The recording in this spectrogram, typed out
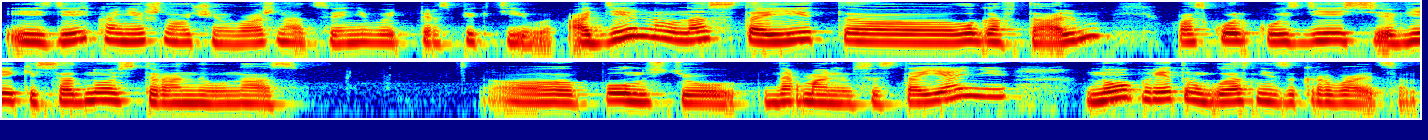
И здесь, конечно, очень важно оценивать перспективы. Отдельно у нас стоит э, логофтальм, поскольку здесь веки с одной стороны у нас э, полностью в нормальном состоянии, но при этом глаз не закрывается.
